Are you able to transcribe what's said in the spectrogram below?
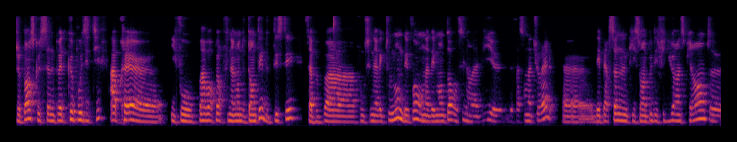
je pense que ça ne peut être que positif. Après, euh, il faut pas avoir peur finalement de tenter, de tester. Ça peut pas fonctionner avec tout le monde. Des fois, on a des mentors aussi dans la vie euh, de façon naturelle, euh, des personnes qui sont un peu des figures inspirantes. Euh,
